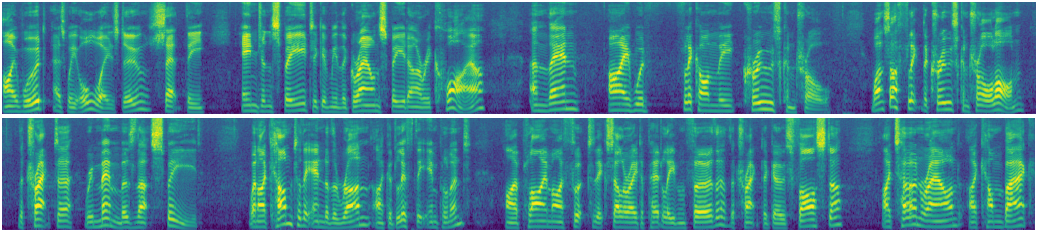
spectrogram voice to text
I would, as we always do, set the engine speed to give me the ground speed I require, and then I would flick on the cruise control. Once I flick the cruise control on, the tractor remembers that speed. When I come to the end of the run, I could lift the implement, I apply my foot to the accelerator pedal even further, the tractor goes faster, I turn round, I come back,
